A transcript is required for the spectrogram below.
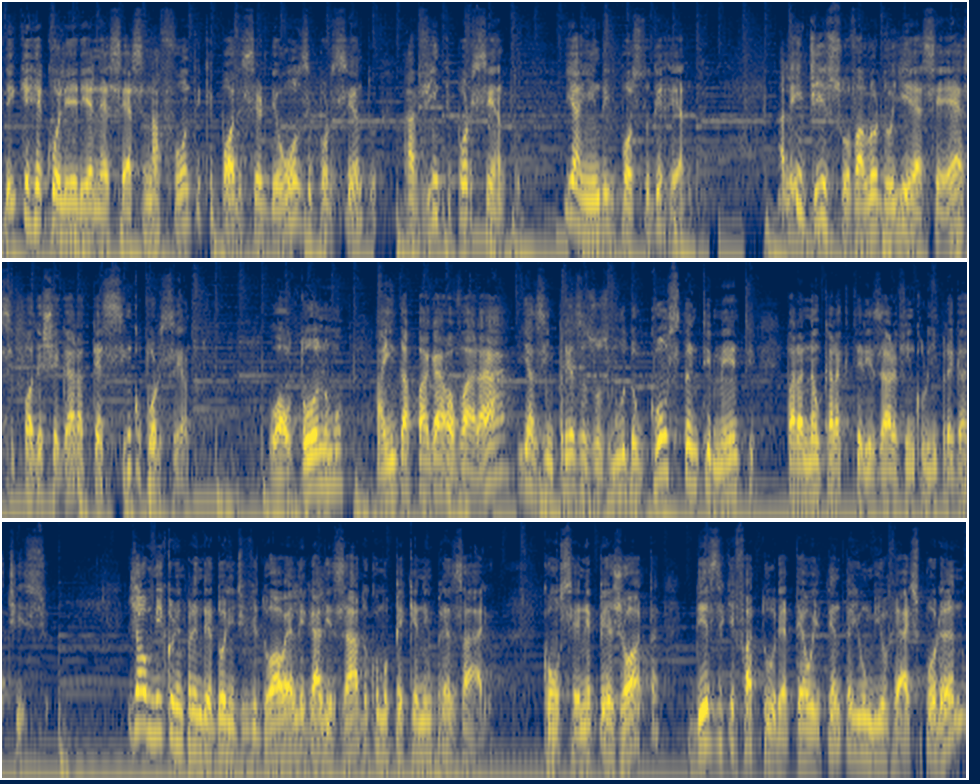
Tem que recolher INSS na fonte, que pode ser de 11% a 20%, e ainda imposto de renda. Além disso, o valor do ISS pode chegar até 5%. O autônomo ainda paga alvará e as empresas os mudam constantemente para não caracterizar vínculo empregatício. Já o microempreendedor individual é legalizado como pequeno empresário, com o CNPJ, desde que fature até 81 mil reais por ano,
